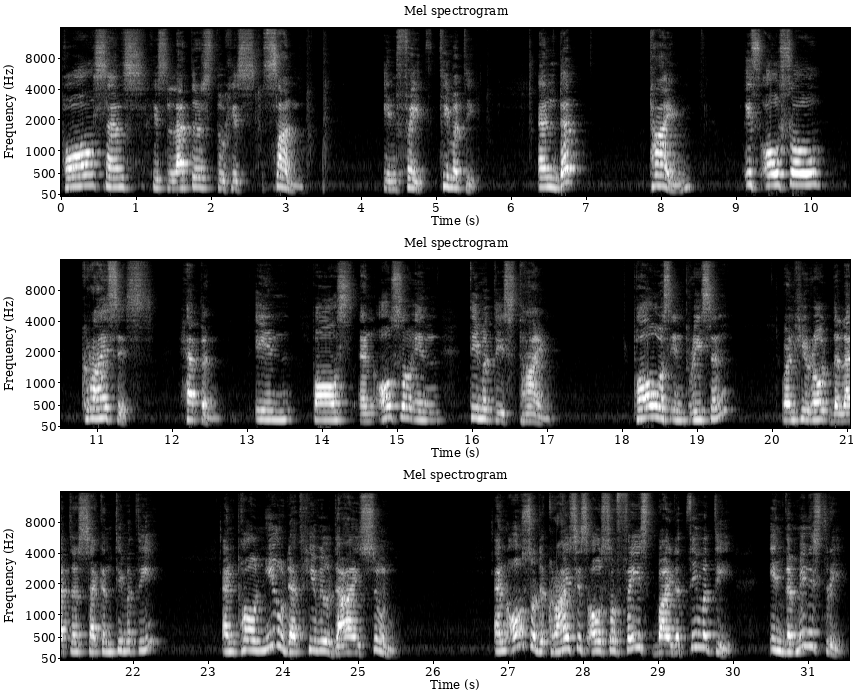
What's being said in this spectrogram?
Paul sends his letters to his son in faith, Timothy. And that time is also crisis happen in Paul's and also in Timothy's time. Paul was in prison when he wrote the letter 2 Timothy, and Paul knew that he will die soon and also the crisis also faced by the Timothy in the ministry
